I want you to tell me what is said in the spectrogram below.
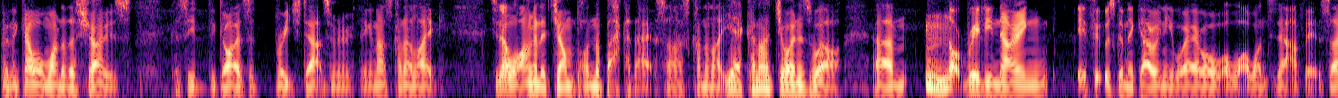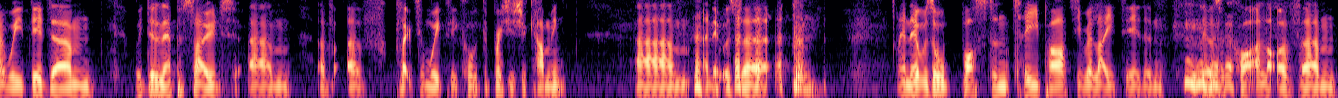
going to go on one of the shows because the guys had reached out to him and everything, and I was kind of like. Do you know what? I'm going to jump on the back of that. So I was kind of like, yeah, can I join as well? Um, not really knowing if it was going to go anywhere or, or, what I wanted out of it. So we did um, we did an episode um, of of collecting weekly called "The British Are Coming," um, and it was uh, and it was all Boston Tea Party related, and there was a, quite a lot of um,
